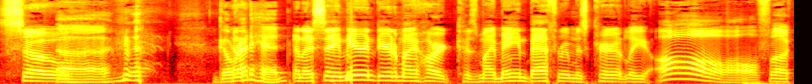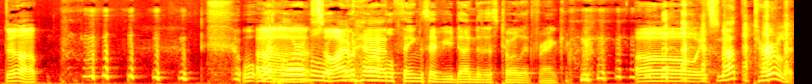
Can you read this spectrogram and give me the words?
So, uh, go right ahead. and I say near and dear to my heart because my main bathroom is currently all fucked up. Wh- What uh, horrible, so what had- horrible things have you done to this toilet, Frank? Oh, it's not the toilet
